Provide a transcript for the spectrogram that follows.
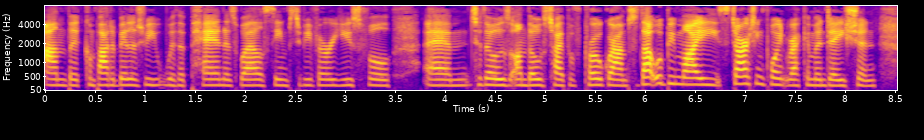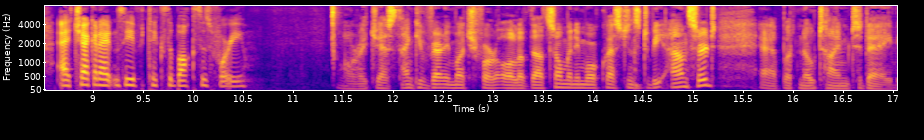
and the compatibility with a pen as well seems to be very useful um, to those on those type of programs. So that would be my starting point recommendation. Uh, check it out and see if it ticks the boxes for you. All right, Jess, thank you very much for all of that. So many more questions to be answered, uh, but no time today.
